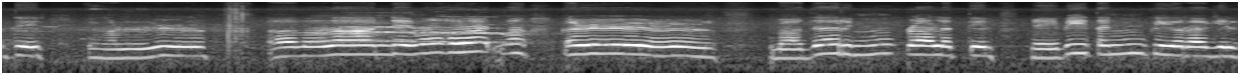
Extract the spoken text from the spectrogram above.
അവരാണേ ബദിങ്ങൾ അവളാന്റെ മഹാത്മാക്കൾ. ബദറിൻ പ്രളത്തിൽ നബി തൻ പിറകിൽ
